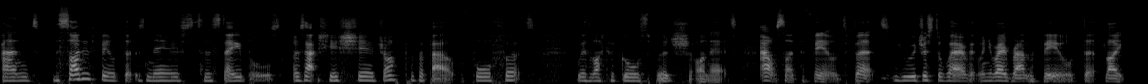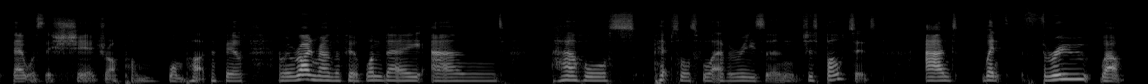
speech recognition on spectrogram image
and the side of the field that was nearest to the stables was actually a sheer drop of about four foot with like a gorse bush on it outside the field. But you were just aware of it when you rode around the field that like there was this sheer drop on one part of the field. And we were riding around the field one day and her horse, Pip's horse, for whatever reason, just bolted and went through, well,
